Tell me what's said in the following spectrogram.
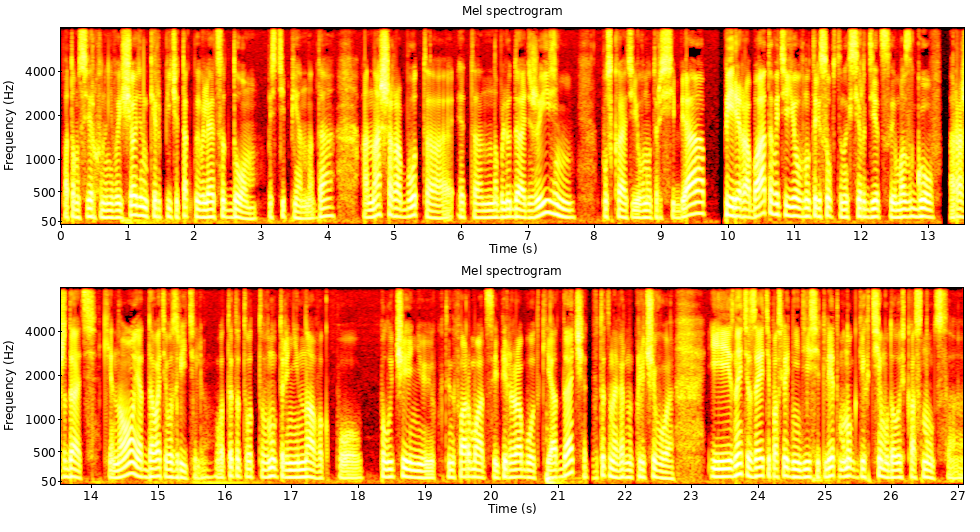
потом сверху на него еще один кирпич, и так появляется дом постепенно, да. А наша работа — это наблюдать жизнь, пускать ее внутрь себя, перерабатывать ее внутри собственных сердец и мозгов, рождать кино и отдавать его зрителю. Вот этот вот внутренний навык по получению какой-то информации, переработки и отдачи, вот это, наверное, ключевое. И, знаете, за эти последние 10 лет много каких тем удалось коснуться.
